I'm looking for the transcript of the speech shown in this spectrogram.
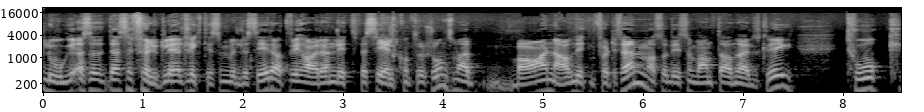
logi altså, Det er selvfølgelig helt riktig som Vilde sier, at vi har en litt spesiell konstruksjon, som er barn av 1945, altså de som vant annen verdenskrig, tok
